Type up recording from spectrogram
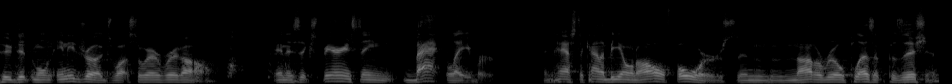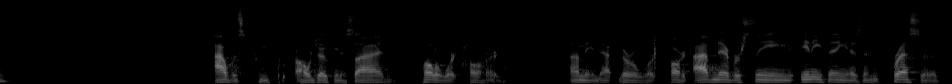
who didn't want any drugs whatsoever at all, and is experiencing back labor and has to kind of be on all fours and not a real pleasant position I was, compl- all joking aside, Paula worked hard. I mean, that girl worked hard. I've never seen anything as impressive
